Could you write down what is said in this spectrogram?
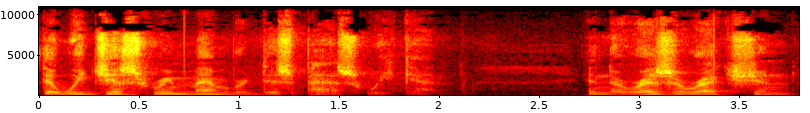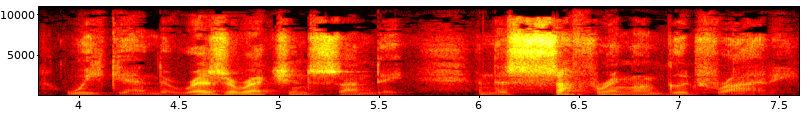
that we just remembered this past weekend in the resurrection weekend, the resurrection Sunday, and the suffering on Good Friday.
